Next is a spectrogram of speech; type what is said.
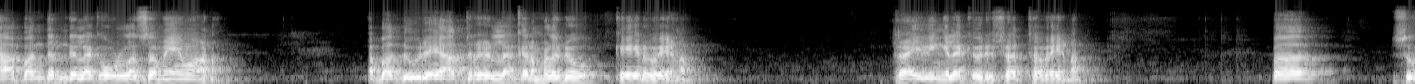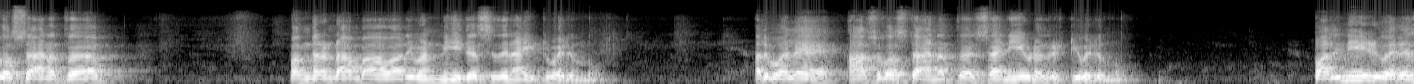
ആ പന്ത്രണ്ടിലൊക്കെ ഉള്ള സമയമാണ്. അപ്പം ദൂരയാത്രകളിലൊക്കെ നമ്മളൊരു കെയർ വേണം. ഡ്രൈവിങ്ങിലൊക്കെ ഒരു ശ്രദ്ധ വേണം. ഇപ്പോൾ സുഖസ്ഥാനത്ത് പന്ത്രണ്ടാം ഭാവാധിപൻ നീരസിതനായിട്ട് വരുന്നു. അതുപോലെ ആ സുഖസ്ഥാനത്ത് ശനിയുടെ ദൃഷ്ടി വരുന്നു. പതിനേഴ് വരെ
